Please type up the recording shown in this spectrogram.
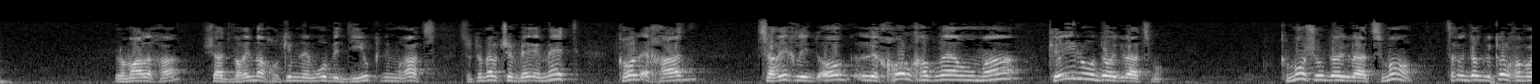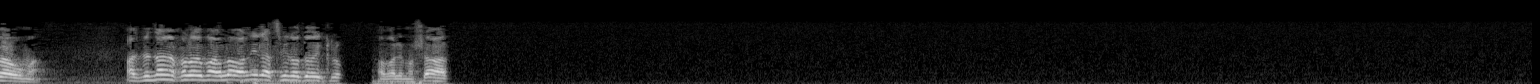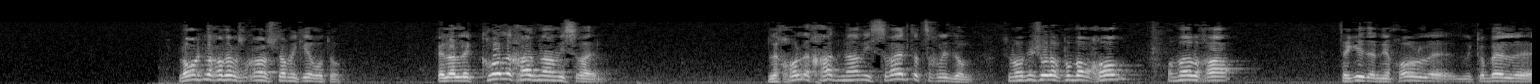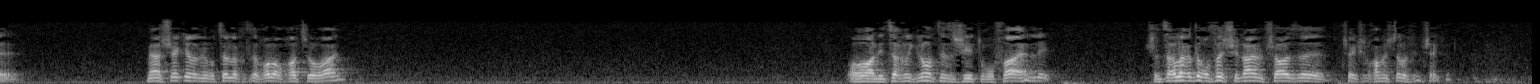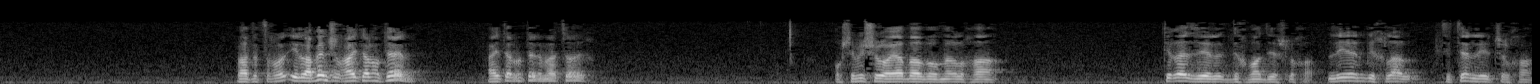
לומר לך שהדברים והחוקים נאמרו בדיוק נמרץ. זאת אומרת שבאמת כל אחד צריך לדאוג לכל חברי האומה כאילו הוא דואג לעצמו. כמו שהוא דואג לעצמו, צריך לדאוג לכל חברי האומה. אז בן אדם יכול לומר, לא, אני לעצמי לא דואג כלום. אבל למשל, לא רק לחבר שלך שאתה מכיר אותו, אלא לכל אחד מעם ישראל. לכל אחד מעם ישראל אתה צריך לדאוג. זאת אומרת, מישהו הולך פה ברחוב, אומר לך, תגיד, אני יכול אה, לקבל 100 אה, שקל, אני רוצה ללכת לאכול ארוחת צהריים? או אני צריך לקנות איזושהי תרופה, אין לי. כשאני צריך ללכת לרופא שיניים, אפשר איזה צ'ק של 5,000 שקל. ואתה צריך, לבן שלך היית נותן, היית נותן למה צריך. או שמישהו היה בא ואומר לך, תראה איזה ילד נחמד יש לך, לי אין בכלל, תיתן לי את שלך.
